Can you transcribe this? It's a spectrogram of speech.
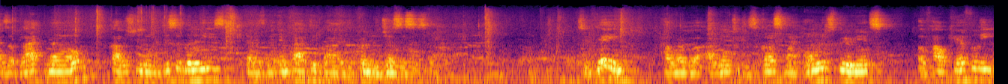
as a black male college student with disabilities that has been impacted by the criminal justice system. Today, however, I want to discuss my own experience of how carefully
